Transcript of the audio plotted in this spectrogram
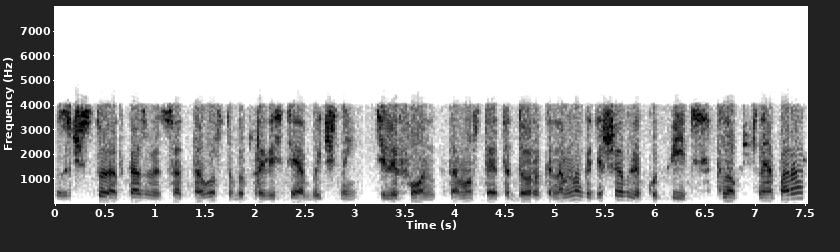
зачастую отказываются от того, чтобы провести обычный телефон, потому что это дорого. Намного дешевле купить кнопочный аппарат.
